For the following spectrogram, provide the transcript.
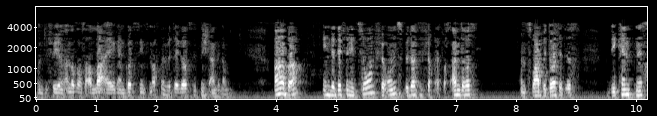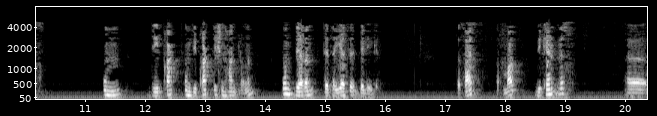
und für jemand anderes als Allah einen Gottesdienst machst, dann wird der Gottesdienst nicht angenommen. Aber in der Definition für uns bedeutet Fiqh etwas anderes. Und zwar bedeutet es die Kenntnis um die, um die praktischen Handlungen und deren detaillierte Belege. Das heißt, nochmal, die Kenntnis äh,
